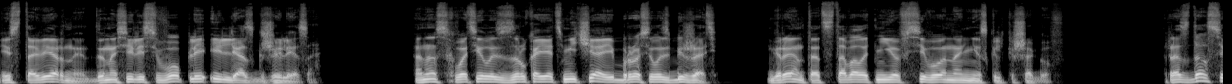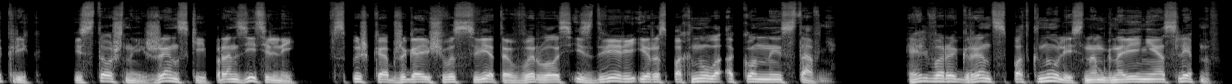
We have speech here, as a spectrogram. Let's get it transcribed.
Из таверны доносились вопли и лязг железа. Она схватилась за рукоять меча и бросилась бежать. Грент отставал от нее всего на несколько шагов. Раздался крик. Истошный, женский, пронзительный, Вспышка обжигающего света вырвалась из двери и распахнула оконные ставни. Эльвар и Грэнд споткнулись, на мгновение ослепнув.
